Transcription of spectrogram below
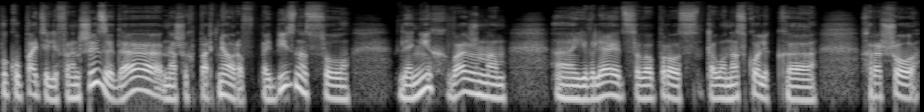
покупатели франшизы, да, наших партнеров по бизнесу, для них важным э, является вопрос того, насколько хорошо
